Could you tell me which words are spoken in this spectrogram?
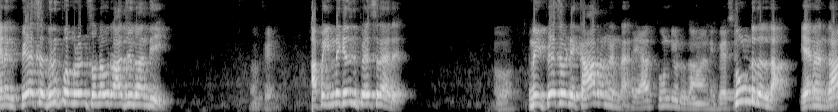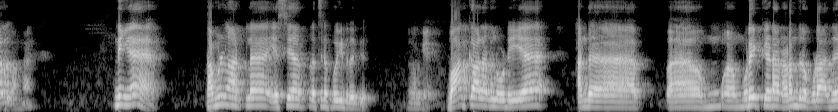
எனக்கு பேச விருப்பம் இல்லைன்னு சொன்னவர் ராஜீவ் காந்தி. அப்ப இன்னைக்கு எதுக்கு பேசுறாரு? இன்னைக்கு பேச வேண்டிய காரணம் என்ன? தூண்டுதல் தான். ஏனென்றால் நீங்க தமிழ்நாட்டுல எஸ்ஆர் பிரச்சனை போயிட்டு இருக்கு. ஓகே. வாக்காளர்களுடைய அந்த முறைகேடா நடந்துடக்கூடாது.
